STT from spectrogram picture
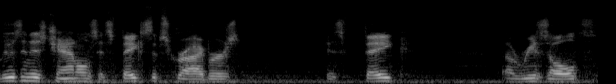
losing his channels, his fake subscribers, his fake uh, results.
